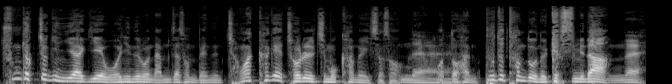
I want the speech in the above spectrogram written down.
충격적인 이야기의 원인으로 남자 선배는 정확하게 저를 지목함에 있어서 네. 어떠한 뿌듯함도 느꼈습니다. 네.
